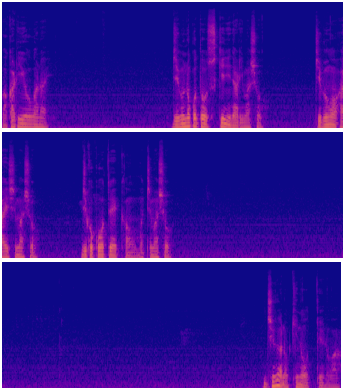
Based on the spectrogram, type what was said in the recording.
分かりようがない。自分のことを好きになりましょう。自分を愛しましょう。自己肯定感を持ちましょう。自我の機能っていうのは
